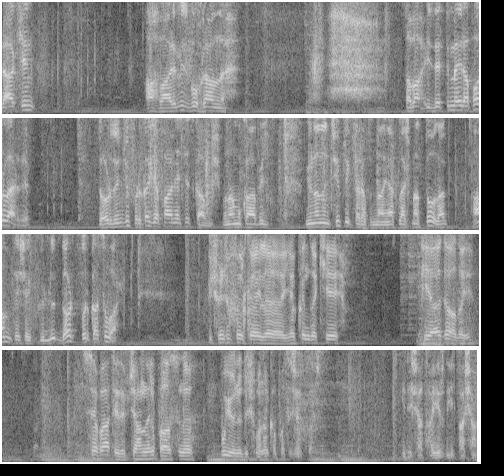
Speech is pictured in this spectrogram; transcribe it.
Lakin ahvalimiz buhranlı. Sabah İzzettin Bey rapor verdi. Dördüncü fırka cephanesiz kalmış. Buna mukabil Yunan'ın çiftlik tarafından yaklaşmakta olan tam teşekküllü dört fırkası var. Üçüncü fırkayla yakındaki piyade alayı sebat edip canları pahasına bu yönü düşmana kapatacaklar. Gidişat hayır değil paşam.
